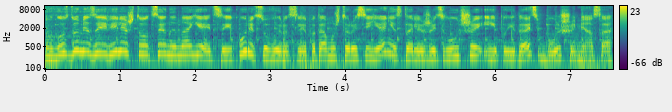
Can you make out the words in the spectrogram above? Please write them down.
В Госдуме заявили, что цены на яйца и курицу выросли, потому что россияне стали жить лучше и поедать больше мяса.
